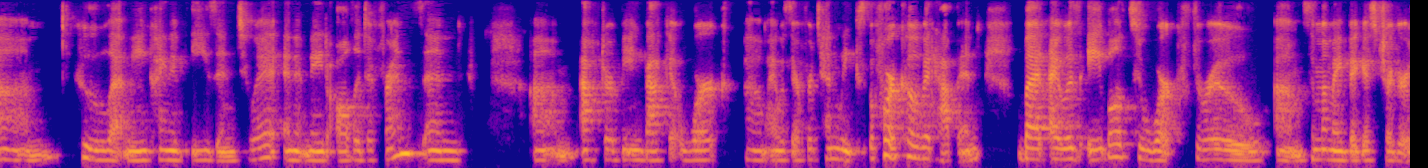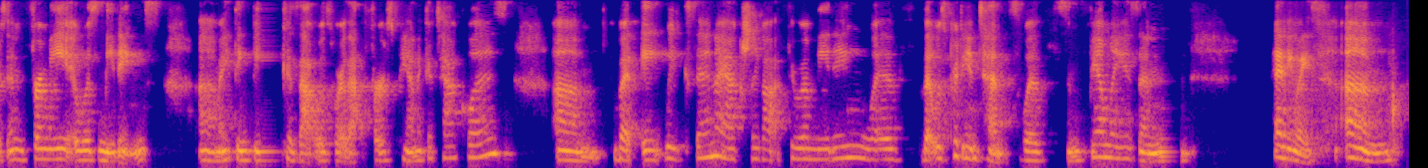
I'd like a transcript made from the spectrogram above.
um, who let me kind of ease into it, and it made all the difference. And um, after being back at work. Um, I was there for 10 weeks before COVID happened, but I was able to work through um, some of my biggest triggers. And for me, it was meetings. Um, I think because that was where that first panic attack was. Um, but eight weeks in, I actually got through a meeting with that was pretty intense with some families and anyways um,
